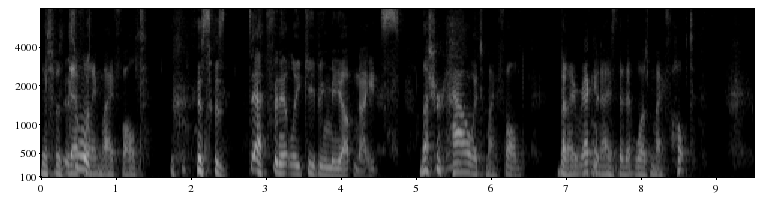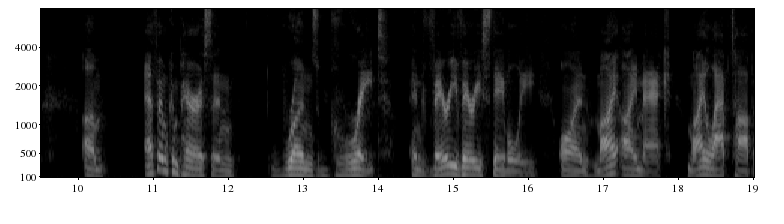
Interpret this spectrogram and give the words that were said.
This was This definitely was- my fault. this was definitely keeping me up nights. I'm not sure how it's my fault, but I recognize that it was my fault. Um, FM comparison runs great and very, very stably on my iMac, my laptop,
